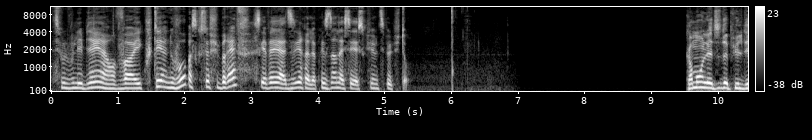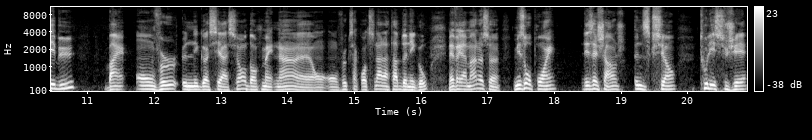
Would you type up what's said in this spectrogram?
Si vous le voulez bien, on va écouter à nouveau parce que ce fut bref ce qu'avait à dire le président de la CSQ un petit peu plus tôt. Comme on l'a dit depuis le début, ben on veut une négociation. Donc maintenant, euh, on, veut que ça continue à la table de négo. Mais vraiment, là, c'est une mise au point, des échanges, une discussion, tous les sujets.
